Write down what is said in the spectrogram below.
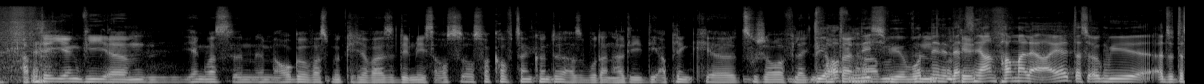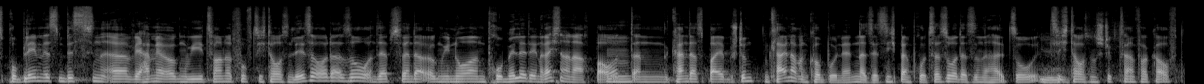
Habt ihr irgendwie ähm, irgendwas im, im Auge, was möglicherweise demnächst aus, ausverkauft sein könnte? Also wo dann halt die, die Uplink-Zuschauer vielleicht einen Wir Vorteil hoffen nicht. haben? Wir wurden Hm, in den okay. letzten Jahren ein paar Mal ereilt, dass irgendwie, also das Problem ist ein bisschen, äh, wir haben ja irgendwie 250.000 Leser oder so und selbst wenn da irgendwie nur ein Promille den Rechner nachbaut, Mhm. dann kann das bei bestimmten kleineren Komponenten, also jetzt nicht beim Prozessor, das sind halt so Mhm. in zigtausend Stückzahlen verkauft,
